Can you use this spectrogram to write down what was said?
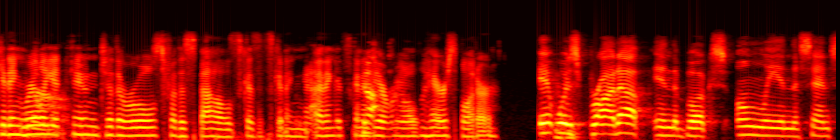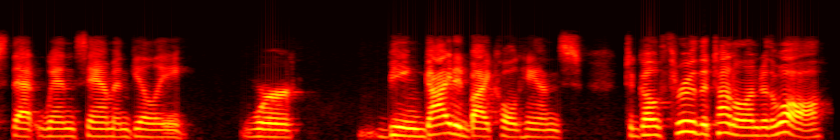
getting really No. attuned to the rules for the spells because it's getting. I think it's going to No. be a real hair splitter. It was brought up in the books only in the sense that when Sam and Gilly were being guided by Cold Hands to go through the tunnel under the wall,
